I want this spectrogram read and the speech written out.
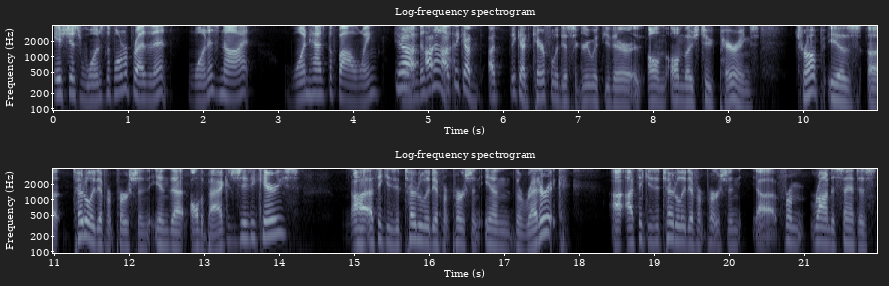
It's just one's the former president, one is not. One has the following, Yeah, one does I, not. I think I'd I think I'd carefully disagree with you there on on those two pairings. Trump is a totally different person in that all the baggage that he carries. Uh, I think he's a totally different person in the rhetoric. I, I think he's a totally different person uh, from Ron DeSantis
